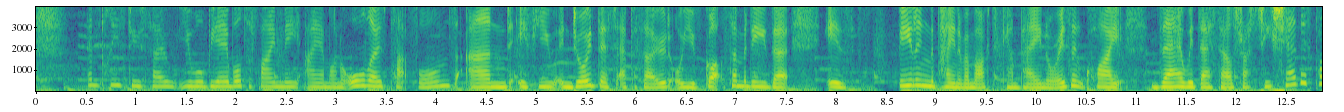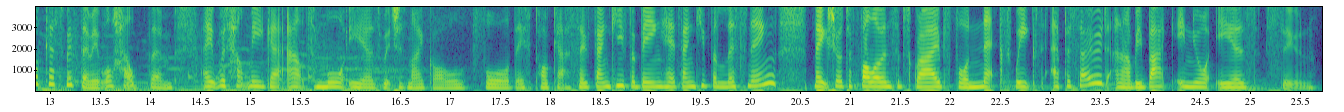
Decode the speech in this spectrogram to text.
then please do so. You will be able to find me. I am on all those platforms. And if you enjoyed this episode or you've got somebody that is feeling the pain of a marketing campaign or isn't quite there with their sales strategy, share this podcast with them. It will help them. It would help me get out to more ears, which is my goal for this podcast. So thank you for being here. Thank you for listening. Make sure to follow and subscribe for next week's episode, and I'll be back in your ears soon.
